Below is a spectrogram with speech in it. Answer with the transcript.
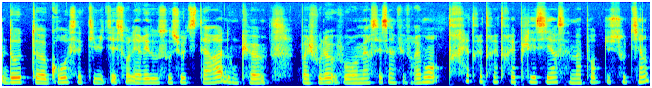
d'autres euh, grosses activités sur les réseaux sociaux, etc. Donc euh, bah, je voulais vous remercier, ça me fait vraiment très très très très plaisir, ça m'apporte du soutien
